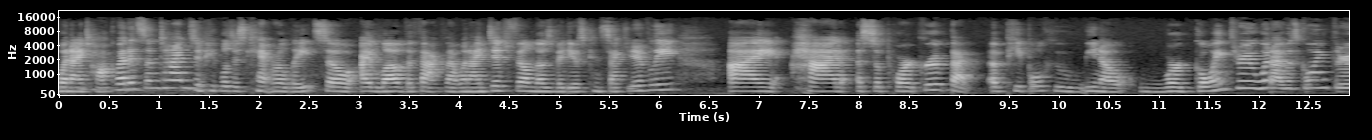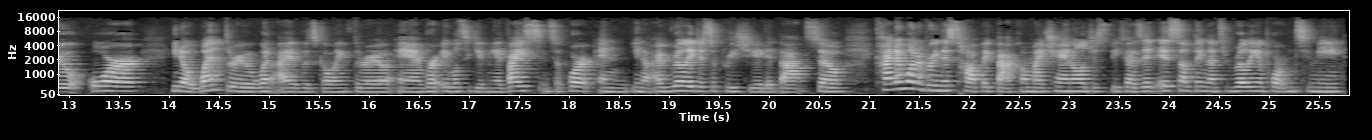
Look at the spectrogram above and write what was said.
when I talk about it sometimes and people just can't relate. So I love the fact that when I did film those videos consecutively, I had a support group that of people who, you know, were going through what I was going through or, you know, went through what I was going through and were able to give me advice and support and, you know, I really just appreciated that. So, kind of want to bring this topic back on my channel just because it is something that's really important to me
